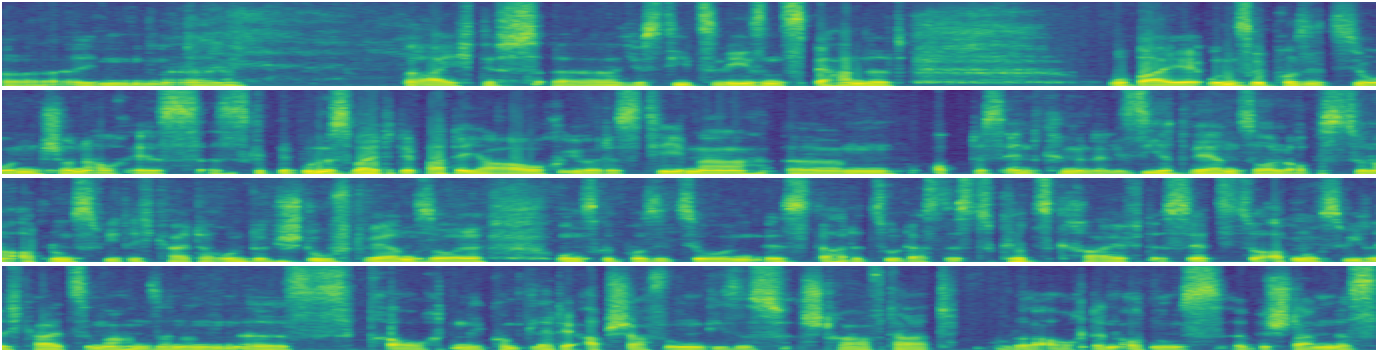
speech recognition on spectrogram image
äh, im äh, Bereich des äh, Justizwesens behandelt. Wobei unsere Position schon auch ist, also es gibt eine bundesweite Debatte ja auch über das Thema, ähm, ob das entkriminalisiert werden soll, ob es zu einer Ordnungswidrigkeit heruntergestuft werden soll. Unsere Position ist da dazu, dass das zu kurz greift, es jetzt zur Ordnungswidrigkeit zu machen, sondern äh, es braucht eine komplette Abschaffung dieses Straftat oder auch den Ordnungsbestandes.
